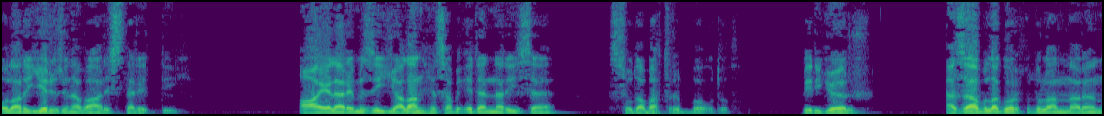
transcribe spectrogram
Onları yer üzünə varislər etdik. Ayələrimizi yalan hesab edənləri isə suda batırıb boğduq. Bir gör, əzabla qorxudulanların,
